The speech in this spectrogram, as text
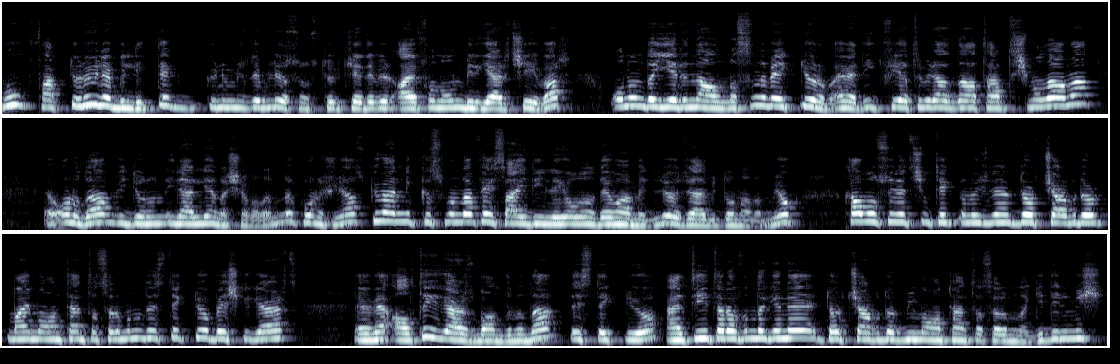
bu faktörüyle birlikte günümüzde biliyorsunuz Türkiye'de bir iPhone 11 gerçeği var. Onun da yerini almasını bekliyorum. Evet ilk fiyatı biraz daha tartışmalı ama onu da videonun ilerleyen aşamalarında konuşacağız. Güvenlik kısmında Face ID ile yoluna devam ediliyor. Özel bir donanım yok. Kablosuz iletişim teknolojileri 4x4 MIMO anten tasarımını destekliyor. 5 GHz e, ve 6 GHz bandını da destekliyor. LTE tarafında gene 4x4 MIMO anten tasarımına gidilmiş.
